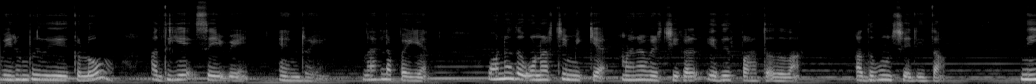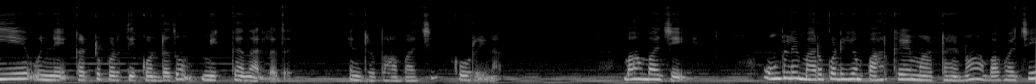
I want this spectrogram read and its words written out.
விரும்புகிறீர்களோ அதையே செய்வேன் என்றேன் நல்ல பையன் உனது உணர்ச்சி மிக்க மனவீழ்ச்சிகள் எதிர்பார்த்ததுதான் அதுவும் சரிதான் நீயே உன்னை கட்டுப்படுத்தி கொண்டதும் மிக்க நல்லது என்று பாபாஜி கூறினார் பாபாஜி உங்களை மறுபடியும் பார்க்கவே மாட்டேனோ பாபாஜி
